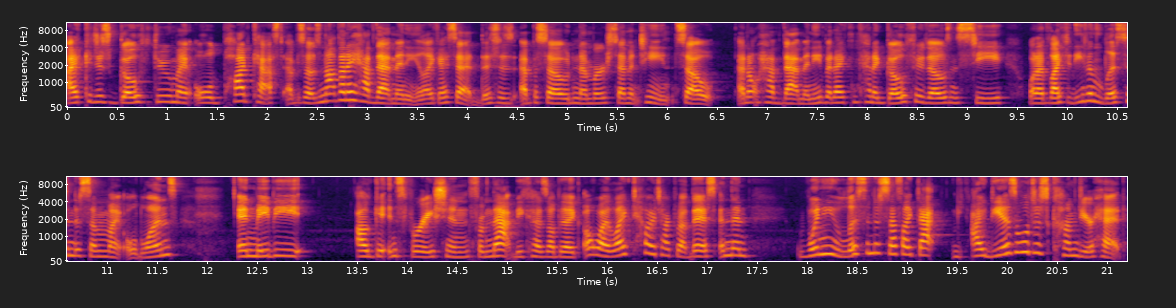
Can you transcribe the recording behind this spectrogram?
I could just go through my old podcast episodes. Not that I have that many. Like I said, this is episode number 17. So I don't have that many, but I can kind of go through those and see what I've liked and even listen to some of my old ones. And maybe I'll get inspiration from that because I'll be like, oh, I liked how I talked about this. And then when you listen to stuff like that, ideas will just come to your head.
